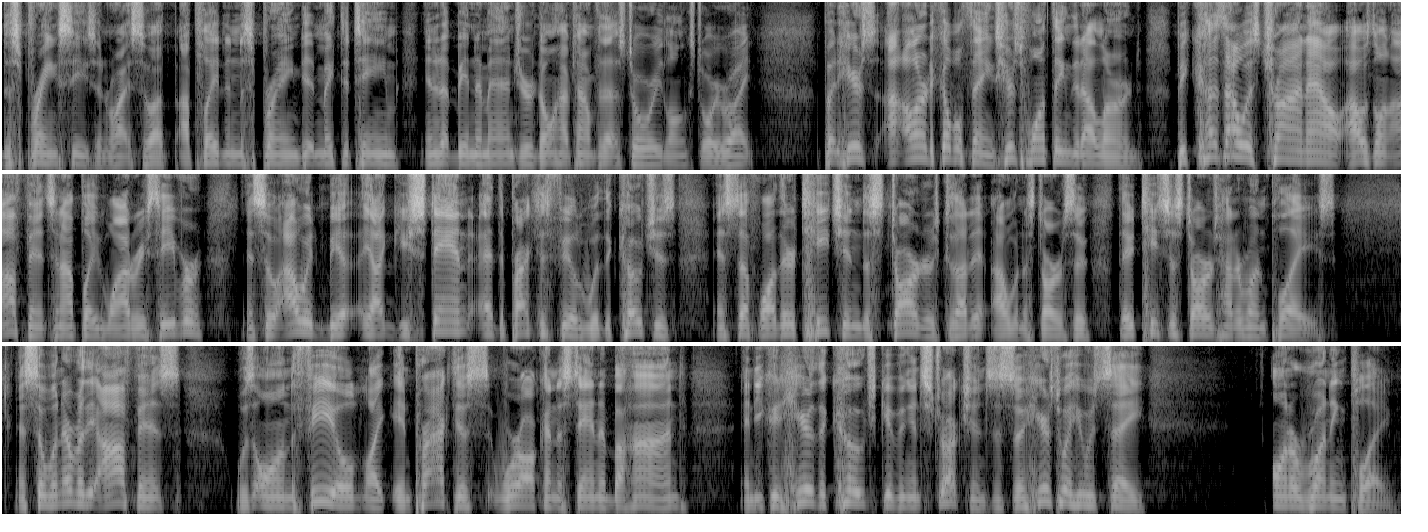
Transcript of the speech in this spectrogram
the spring season, right? So I, I played in the spring, didn't make the team, ended up being the manager. Don't have time for that story, long story, right? But here's, I learned a couple things. Here's one thing that I learned. Because I was trying out, I was on offense and I played wide receiver. And so I would be like, you stand at the practice field with the coaches and stuff while they're teaching the starters, because I, didn't, I wasn't a starter, so they teach the starters how to run plays. And so whenever the offense was on the field, like in practice, we're all kind of standing behind, and you could hear the coach giving instructions. And so here's what he would say on a running play.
